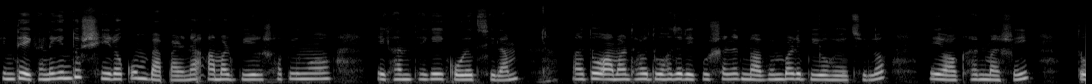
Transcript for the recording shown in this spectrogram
কিন্তু এখানে কিন্তু সেরকম ব্যাপার না। আমার বিয়ের শপিংও এখান থেকেই করেছিলাম। তো আমার ধরো দু হাজার একুশ সালের নভেম্বরে বিয়ে হয়েছিল এই অঘ্রাণ মাসেই। তো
